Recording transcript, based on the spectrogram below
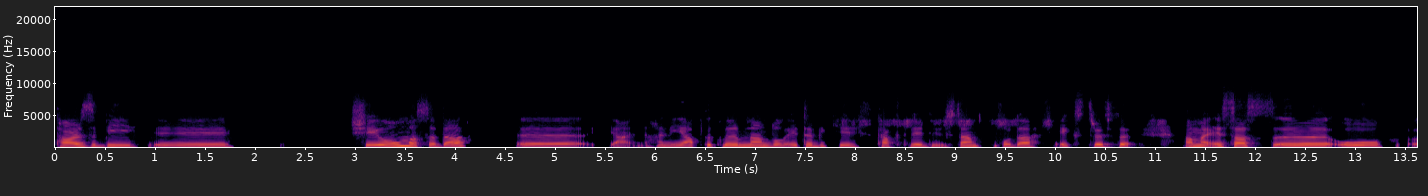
tarzı bir e, şey olmasa da e, yani hani yaptıklarımdan dolayı tabii ki takdir edilirsem o da ekstrası. Ama esas e, o e,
